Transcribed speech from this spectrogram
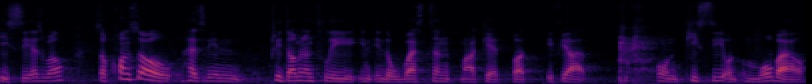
PC as well. So console has been predominantly in, in the Western market, but if you are on PC, on, mobile,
